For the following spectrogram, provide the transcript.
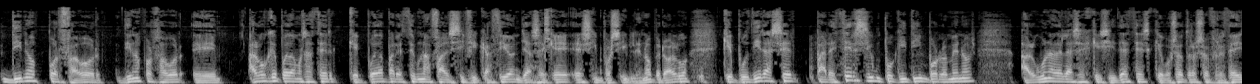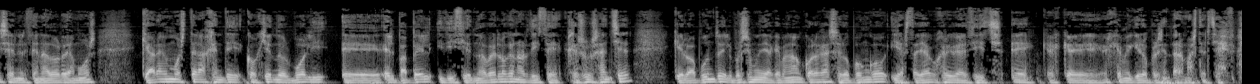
dinos por favor, dinos por favor, eh, algo que podamos hacer que pueda parecer una falsificación, ya sé que es imposible, ¿no? Pero algo que pudiera ser, parecerse un poquitín, por lo menos, a alguna de las exquisiteces que vosotros ofrecéis en el cenador de Amos, que ahora mismo está la gente cogiendo el boli, eh, el papel y diciendo, a ver lo que nos dice Jesús Sánchez, que lo apunto y el próximo día que venga un colega se lo pongo y hasta ya coger y voy a decir, "Ch, eh, que es que, es que me quiero presentar a Masterchef.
